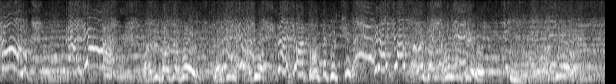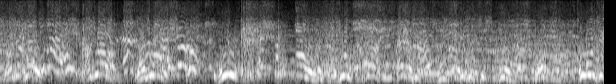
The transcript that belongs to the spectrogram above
থাম! রাজা! রাজু দরজা খোল! রাজু রাজু রাজু! আত্মহত্যা করছিস রাজু! দরজা খোল বলছি! রাজু দরজা খোল! রাজু রাজু রাজু! রাজু, করছিস? খোল বলছি!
